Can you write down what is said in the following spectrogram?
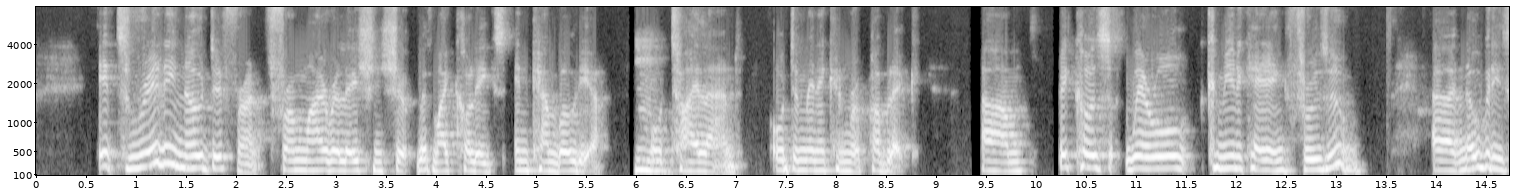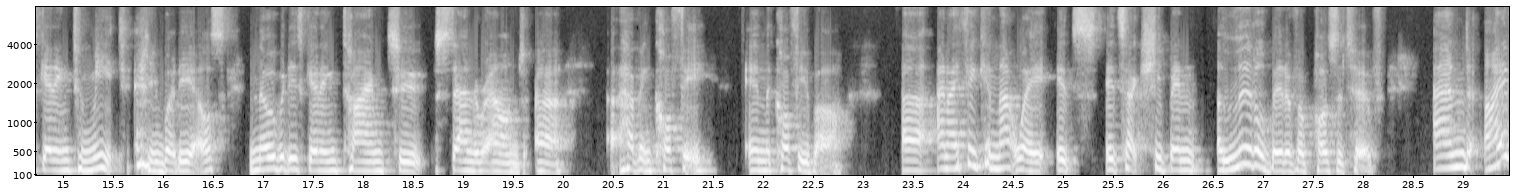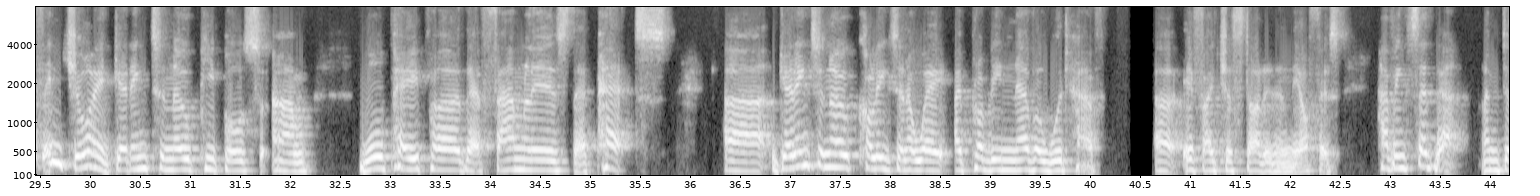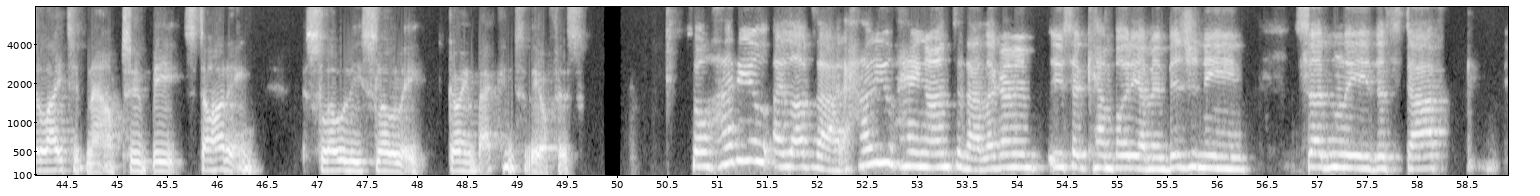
it's really no different from my relationship with my colleagues in Cambodia mm. or Thailand or Dominican Republic um, because we're all communicating through Zoom. Uh, nobody's getting to meet anybody else. Nobody's getting time to stand around uh, having coffee in the coffee bar. Uh, and I think in that way, it's it's actually been a little bit of a positive. And I've enjoyed getting to know people's um, wallpaper, their families, their pets, uh, getting to know colleagues in a way I probably never would have uh, if I just started in the office. Having said that, I'm delighted now to be starting slowly, slowly going back into the office. So how do you? I love that. How do you hang on to that? Like I'm, in, you said Cambodia. I'm envisioning suddenly the staff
